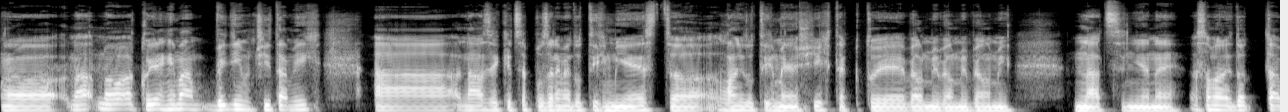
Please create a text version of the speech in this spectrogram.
No, no ako ja nemám, vidím, čítam ich a naozaj, keď sa pozrieme do tých miest, hlavne do tých menších, tak to je veľmi, veľmi, veľmi nacenené. Samozrejme, do, tá,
